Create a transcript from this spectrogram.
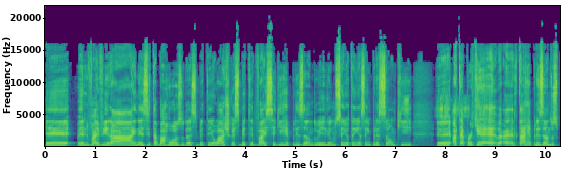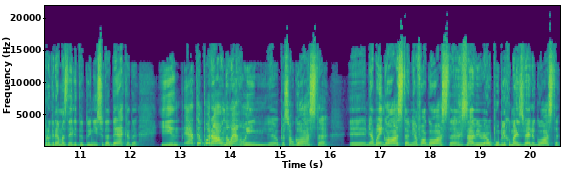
é, ele vai virar a Inesita Barroso do SBT. Eu acho que o SBT vai seguir reprisando ele. Eu não sei, eu tenho essa impressão que é, até porque é, ele tá reprisando os programas dele do, do início da década e é atemporal, não é ruim. O pessoal gosta. É, minha mãe gosta, minha avó gosta, sabe? É o público mais velho gosta.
